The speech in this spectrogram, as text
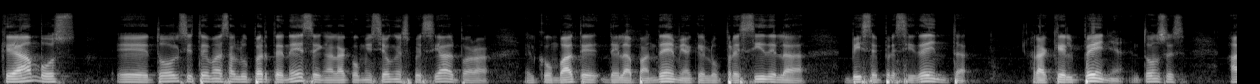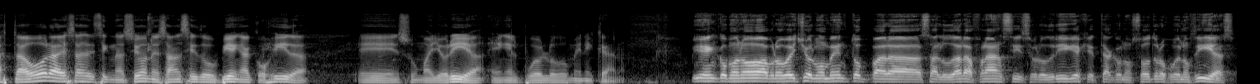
que ambos, eh, todo el sistema de salud pertenecen a la Comisión Especial para el Combate de la Pandemia, que lo preside la vicepresidenta Raquel Peña. Entonces, hasta ahora esas designaciones han sido bien acogidas eh, en su mayoría en el pueblo dominicano. Bien, como no, aprovecho el momento para saludar a Francis Rodríguez, que está con nosotros. Buenos días.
